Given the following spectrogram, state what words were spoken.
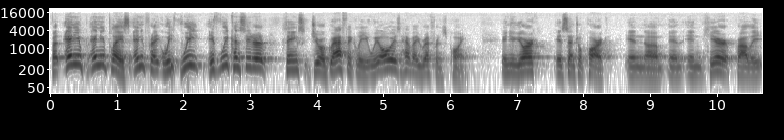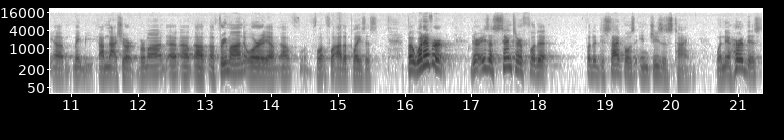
But any, any place, any place, we, we, if we consider things geographically, we always have a reference point. In New York, it's Central Park. In, um, in, in here, probably, uh, maybe, I'm not sure, Vermont, uh, uh, uh, uh Fremont or uh, for, for other places. But whatever, there is a center for the, for the disciples in Jesus' time. When they heard this,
